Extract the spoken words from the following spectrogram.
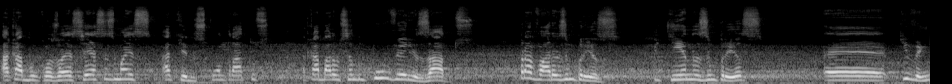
acabou com as OSS, mas aqueles contratos acabaram sendo pulverizados para várias empresas, pequenas empresas é, que vêm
